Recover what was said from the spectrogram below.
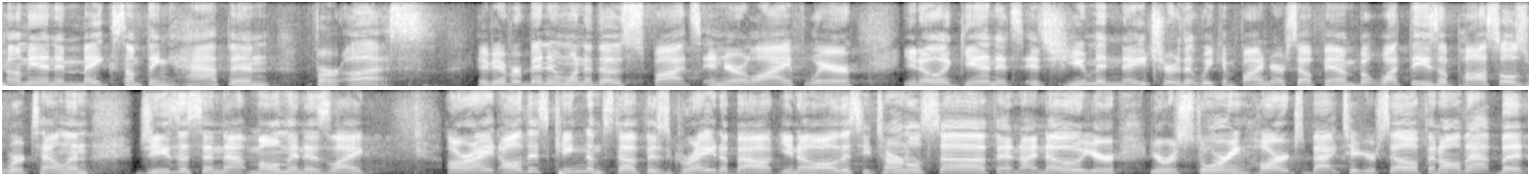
come in and make something happen for us. Have you ever been in one of those spots in your life where, you know, again, it's it's human nature that we can find ourselves in, but what these apostles were telling Jesus in that moment is like, all right, all this kingdom stuff is great about, you know, all this eternal stuff and I know you're you're restoring hearts back to yourself and all that, but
